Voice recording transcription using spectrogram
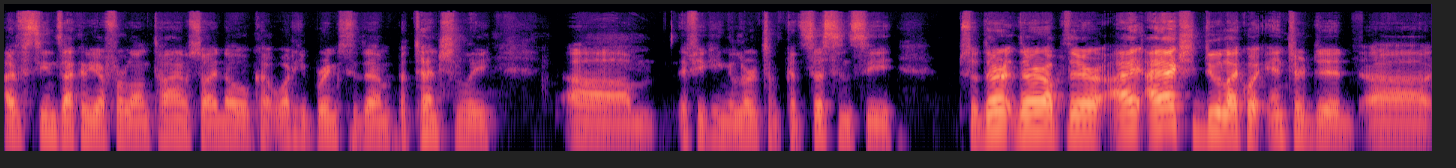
I've seen Zakaria for a long time, so I know what he brings to them potentially. Um, if he can learn some consistency, so they're they're up there. I, I actually do like what Inter did. Uh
